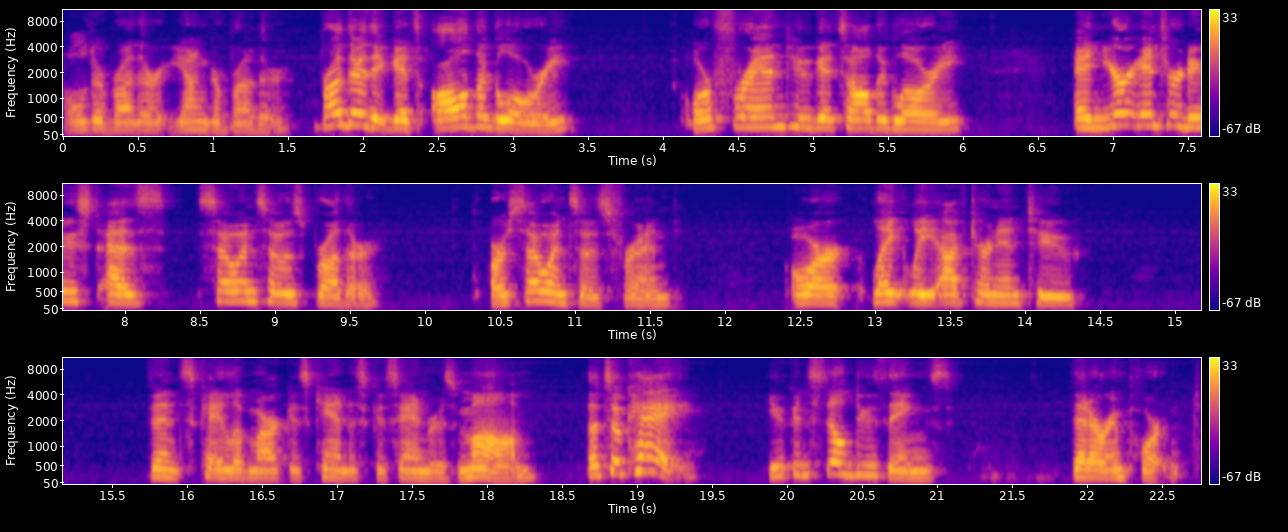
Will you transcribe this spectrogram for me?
older brother, younger brother, brother that gets all the glory, or friend who gets all the glory, and you're introduced as so and so's brother, or so and so's friend, or lately I've turned into Vince, Caleb, Marcus, Candace, Cassandra's mom, that's okay. You can still do things that are important.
